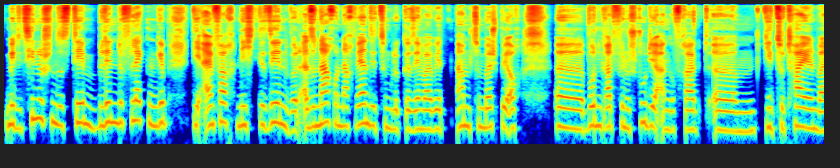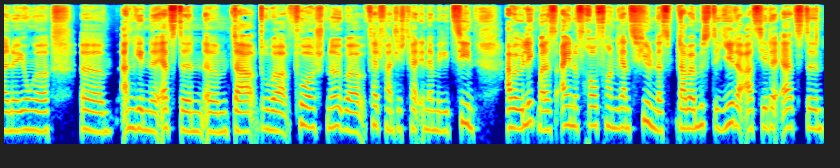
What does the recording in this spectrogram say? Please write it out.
medizinischen System blinde Flecken gibt, die einfach nicht gesehen wird. Also nach und nach werden sie zum Glück gesehen, weil wir haben zum Beispiel auch, äh, wurden gerade für eine Studie angefragt, ähm, die zu teilen, weil eine junge äh, angehende Ärztin äh, darüber forscht, ne, über Fettfeindlichkeit in der Medizin Medizin. Aber überleg mal, das ist eine Frau von ganz vielen. Das, dabei müsste jeder Arzt, jede Ärztin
